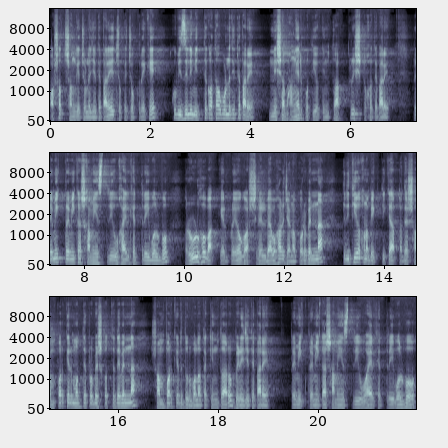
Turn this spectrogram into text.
অসৎ সঙ্গে চলে যেতে পারে, চোখে চোখ রেখে খুব ইজিলি মিথ্যে কথাও বলে দিতে পারে। নেশা ভাঙের প্রতিও কিন্তু আকৃষ্ট হতে পারে। প্রেমিক, প্রেমিকা, স্বামী, স্ত্রী, উভয়ের ক্ষেত্রেই বলব রূঢ় বাক্যের প্রয়োগ অশ্লীল ব্যবহার যেন করবেন না। তৃতীয়, কোনো ব্যক্তিকে আপনাদের সম্পর্কের মধ্যে প্রবেশ করতে দেবেন না। সম্পর্কের দুর্বলতা কিন্তু আরও বেড়ে যেতে পারে। প্রেমিক, প্রেমিকা, স্বামী, স্ত্রী, উভয়ের ক্ষেত্রেই বলব,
